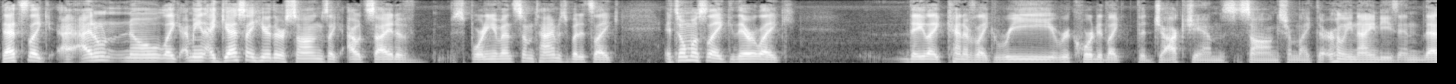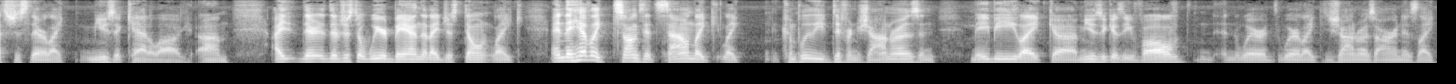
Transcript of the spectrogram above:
that's like I, I don't know like I mean I guess I hear their songs like outside of sporting events sometimes, but it's like it's almost like they're like they like kind of like re-recorded like the Jock Jams songs from like the early '90s, and that's just their like music catalog. Um, I they're they're just a weird band that I just don't like, and they have like songs that sound like like completely different genres, and maybe like uh, music has evolved and where where like genres aren't as like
